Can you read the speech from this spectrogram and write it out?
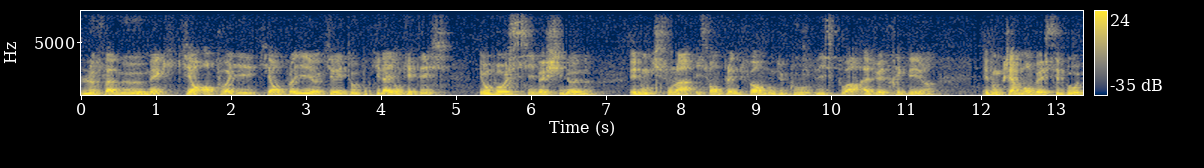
le fameux mec qui a employé, qui a employé euh, Kirito pour qu'il aille enquêter. Et on voit aussi bah, Shinon et donc ils sont là, ils sont en pleine forme, donc du coup l'histoire a dû être réglée. Hein. Et donc clairement ben, c'est beau,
